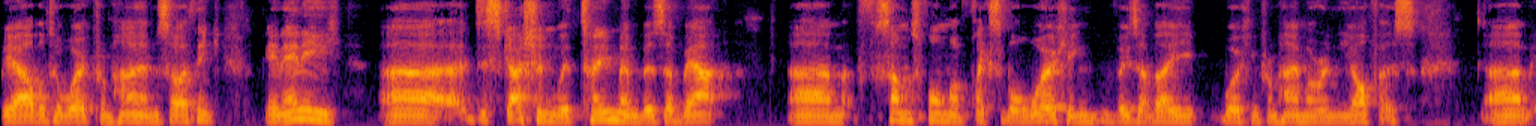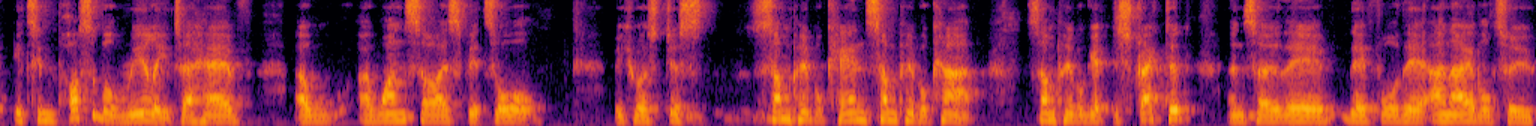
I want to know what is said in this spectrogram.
be able to work from home. So I think in any uh, discussion with team members about um, some form of flexible working vis-a-vis working from home or in the office, um, it's impossible really to have a, a one size fits all because just some people can, some people can't. Some people get distracted, and so they're therefore they're unable to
